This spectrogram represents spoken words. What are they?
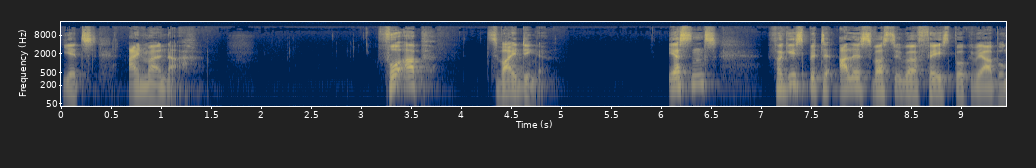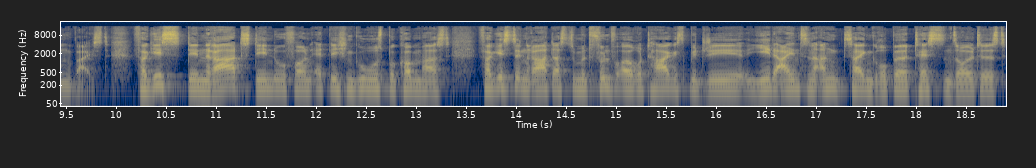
jetzt einmal nach. Vorab zwei Dinge. Erstens, Vergiss bitte alles, was du über Facebook-Werbung weißt. Vergiss den Rat, den du von etlichen Gurus bekommen hast. Vergiss den Rat, dass du mit 5 Euro Tagesbudget jede einzelne Anzeigengruppe testen solltest,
